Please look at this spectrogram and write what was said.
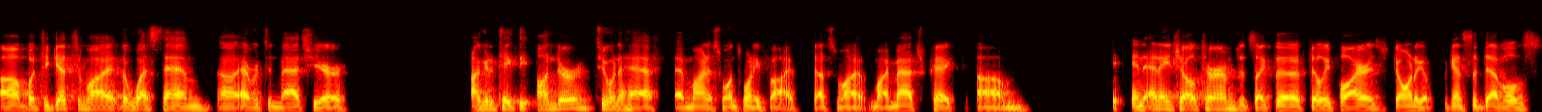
Um, but to get to my the West Ham uh, Everton match here, I'm going to take the under two and a half at minus 125. That's my my match pick. Um, in NHL terms, it's like the Philly Flyers going up against the Devils.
